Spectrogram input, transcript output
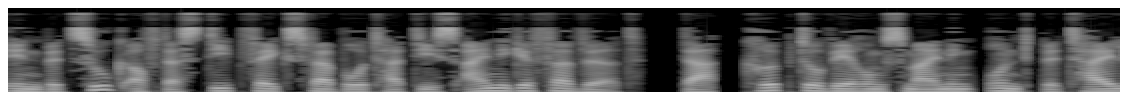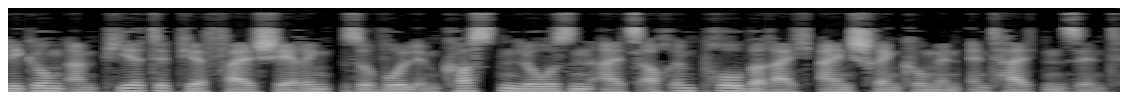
In Bezug auf das Deepfakes-Verbot hat dies einige verwirrt, da Kryptowährungsmining und Beteiligung am Peer-to-Peer-File-Sharing sowohl im kostenlosen als auch im Pro-Bereich Einschränkungen enthalten sind.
